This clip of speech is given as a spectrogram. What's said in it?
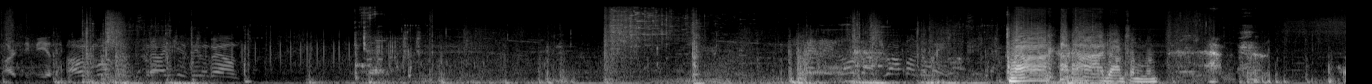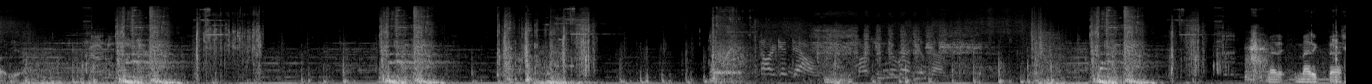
RTB is. Our mortar strike is inbound. Friendly loadout drop on the way. Ah, down someone. Medic, best.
